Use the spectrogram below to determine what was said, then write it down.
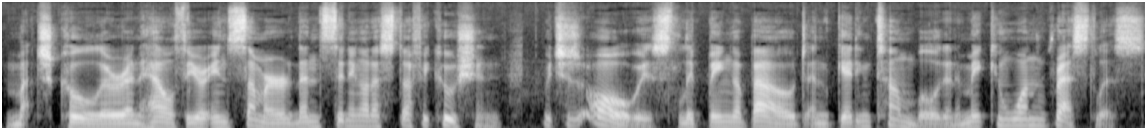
Much cooler and healthier in summer than sitting on a stuffy cushion, which is always slipping about and getting tumbled and making one restless.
